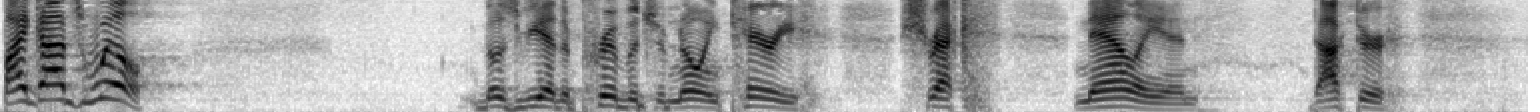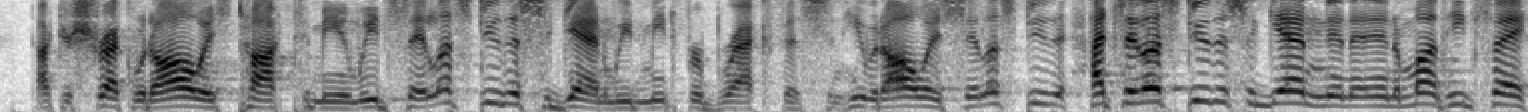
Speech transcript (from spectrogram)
by God's will. Those of you who had the privilege of knowing Terry Schreck Nally and Dr. Dr. Schreck would always talk to me and we'd say, let's do this again. We'd meet for breakfast and he would always say, let's do this. I'd say, let's do this again in in a month. He'd say,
